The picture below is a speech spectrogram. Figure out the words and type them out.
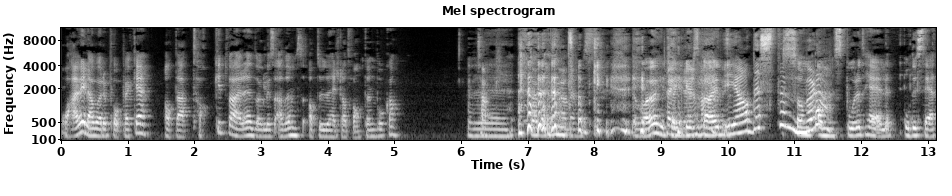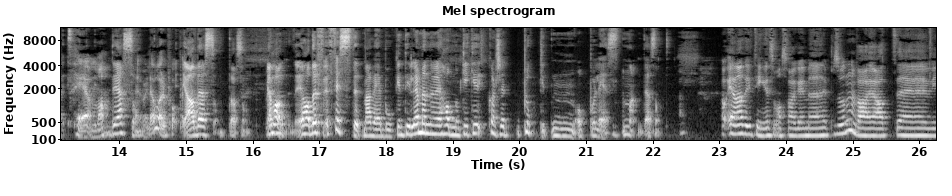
Og her vil jeg bare påpeke at det er takket være Douglas Adams at du i det hele tatt fant den boka. Takk. Eh, Takk. Det var jo Hitchhiker's Guide Ja, det som stemmer, det. ansporet hele Odyssé-temaet. Det er Det sant. vil jeg bare påpeke. Ja, det er sant. det er sant. Jeg hadde, jeg hadde festet meg ved boken tidligere, men jeg hadde nok ikke kanskje plukket den opp og lest den. Det er sant. Og en av de tingene som også var gøy med denne episoden, var jo at eh, vi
